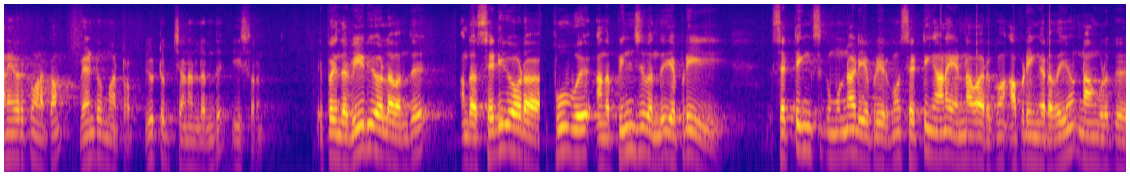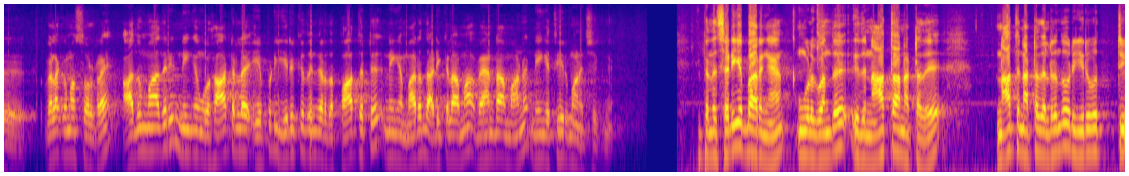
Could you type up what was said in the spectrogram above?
அனைவருக்கும் வணக்கம். வேண்டும் மாற்றம். யூடியூப் சேனல்லேருந்து ஈஸ்வரன். இப்போ இந்த வீடியோவில் வந்து அந்த செடியோட பூவு அந்த பிஞ்சு வந்து எப்படி செட்டிங்ஸுக்கு முன்னாடி எப்படி இருக்கும் செட்டிங் ஆனால் என்னவாக இருக்கும் அப்படிங்கிறதையும் நான் உங்களுக்கு விளக்கமாக சொல்கிறேன் அது மாதிரி நீங்கள் உங்கள் ஹார்ட்டில் எப்படி இருக்குதுங்கிறத பார்த்துட்டு நீங்கள் மருந்து அடிக்கலாமா வேண்டாமான்னு நீங்கள் தீர்மானிச்சுக்குங்க. இப்போ இந்த செடியை பாருங்கள் உங்களுக்கு வந்து இது நாத்தா நட்டது. நாற்று நட்டதுலேருந்து ஒரு இருபத்தி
